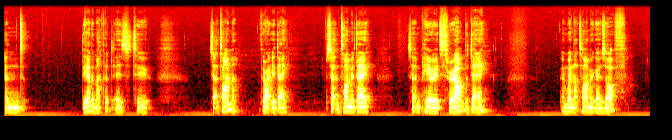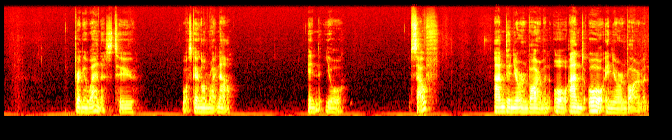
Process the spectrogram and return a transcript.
And the other method is to set a timer throughout your day, certain time of day, certain periods throughout the day. And when that timer goes off, bring awareness to what's going on right now in your self and in your environment or and or in your environment.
